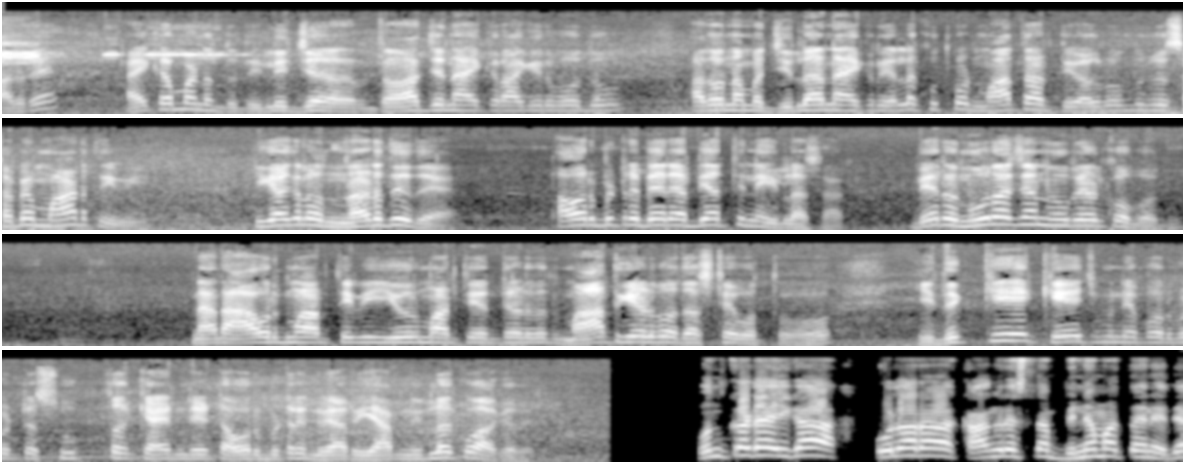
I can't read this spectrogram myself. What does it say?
ಆದರೆ ಹೈಕಮಾಂಡ್ ಅಂತದ್ದು ಇಲ್ಲಿ ಜ, ರಾಜ್ಯ ನಾಯಕರಾಗಿರ್ಬೋದು, ಅಥವಾ ನಮ್ಮ ಜಿಲ್ಲಾ ನಾಯಕರು ಎಲ್ಲ ಕೂತ್ಕೊಂಡು ಮಾತಾಡ್ತೀವಿ, ಅದರೊಂದು ಸಭೆ ಮಾಡ್ತೀವಿ. ಈಗಾಗಲೇ ಒಂದು ನಡೆದಿದೆ. ಅವ್ರು ಬಿಟ್ಟರೆ ಬೇರೆ ಅಭ್ಯರ್ಥಿನೇ ಇಲ್ಲ ಸರ್. ಬೇರೆ ನೂರ ಜನ ನೂರು ಹೇಳ್ಕೊಬೋದು. ನಾನು ಅವ್ರು ಮಾಡ್ತೀವಿ, ಇವ್ರು ಮಾಡ್ತೀವಿ ಅಂತ ಹೇಳ್ಬೋದು ಮಾತು ಹೇಳ್ಬೋದು ಅಷ್ಟೇ ಹೊತ್ತು. ಇದಕ್ಕೆ ಕೆ ಎಚ್ ಮುನಿಯಪ್ಪ ಅವ್ರು ಬಿಟ್ಟರೆ ಸೂಕ್ತ ಕ್ಯಾಂಡಿಡೇಟ್ ಅವ್ರು ಬಿಟ್ಟರೆ ಯಾರು ಯಾರು ನಿಲ್ಲಕ್ಕೂ ಆಗೋದಿಲ್ಲ. ಒಂದ್ ಕಡೆ ಈಗ ಕೋಲಾರ ಕಾಂಗ್ರೆಸ್ನ ಭಿನ್ನಮತ ಏನಿದೆ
